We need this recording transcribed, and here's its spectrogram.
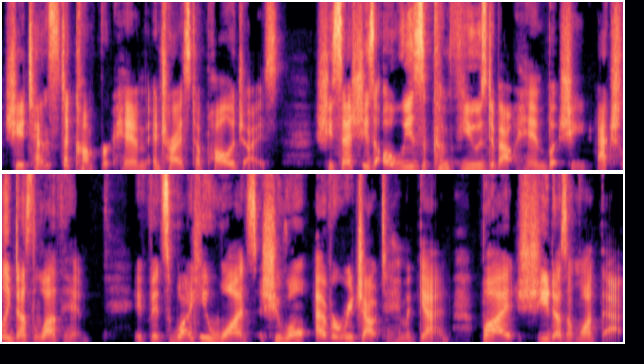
She attempts to comfort him and tries to apologize. She says she's always confused about him, but she actually does love him. If it's what he wants, she won't ever reach out to him again. But she doesn't want that.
